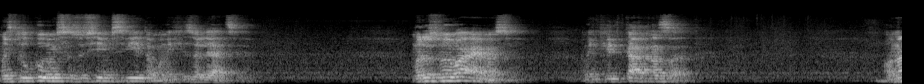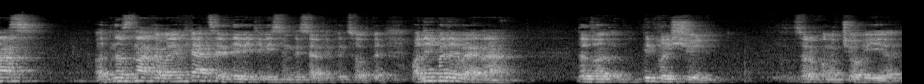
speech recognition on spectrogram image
Ми спілкуємося з усім світом, у них ізоляція. Ми розвиваємося, у них відкат назад. У нас однознакова інфляція 9,8%. Вони ПДВ на, підвищують, за рахунок чого є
